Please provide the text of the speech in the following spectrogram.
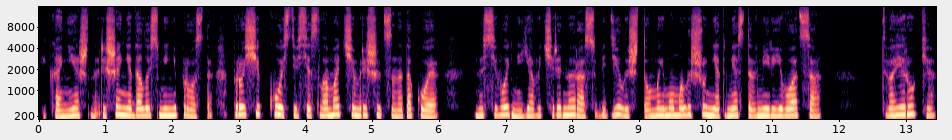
И, конечно, решение далось мне непросто. Проще кости все сломать, чем решиться на такое. Но сегодня я в очередной раз убедилась, что моему малышу нет места в мире его отца. Твои руки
